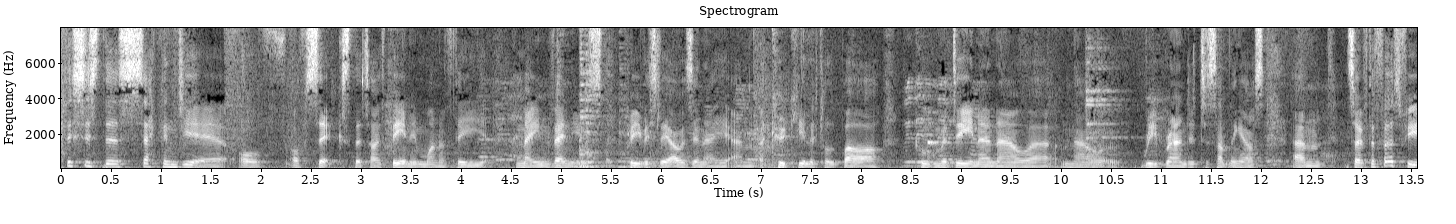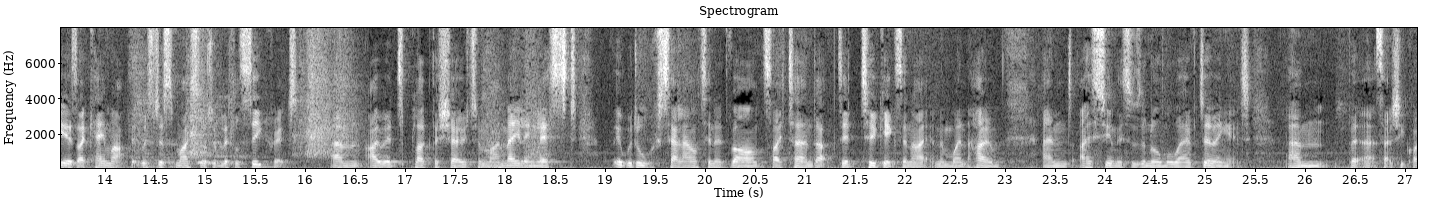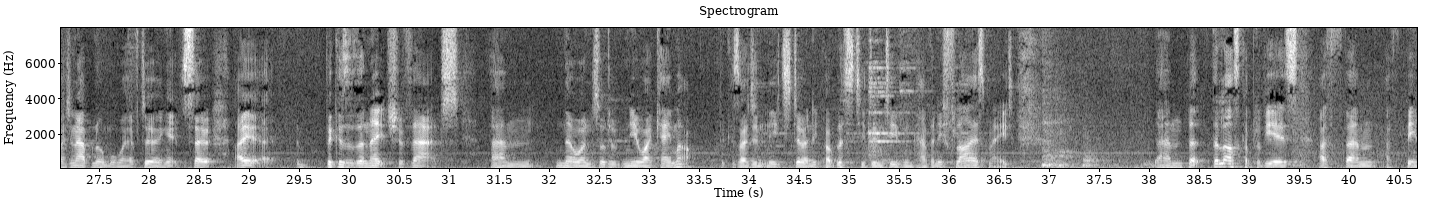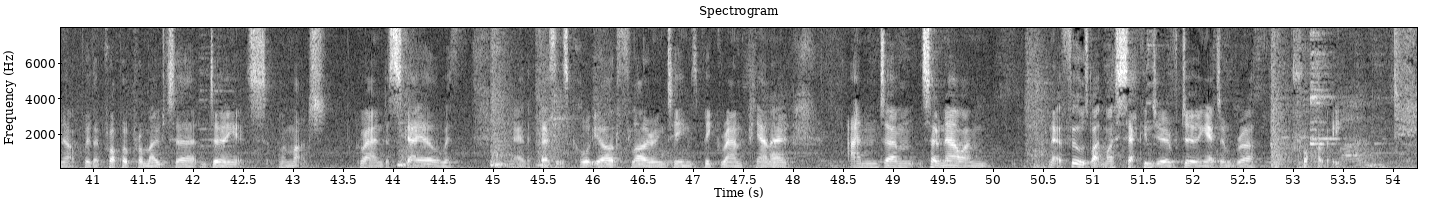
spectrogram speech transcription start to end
This is the second year of, of six that I've been in one of the main venues. Previously, I was in a, um, a kooky little bar called Medina, now uh, now rebranded to something else. Um, so, for the first few years I came up, it was just my sort of little secret. Um, I would plug the show to my mailing list, it would all sell out in advance. I turned up, did two gigs a night, and then went home. And I assume this was a normal way of doing it. Um, but that's actually quite an abnormal way of doing it. So, I, because of the nature of that, um, no one sort of knew I came up because I didn't need to do any publicity, didn't even have any flyers made. Um, but the last couple of years, I've um, I've been up with a proper promoter doing it on a much grander scale with you know, the Pleasance Courtyard, flyering teams, big grand piano, and um, so now I'm. You know, it feels like my second year of doing Edinburgh properly.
